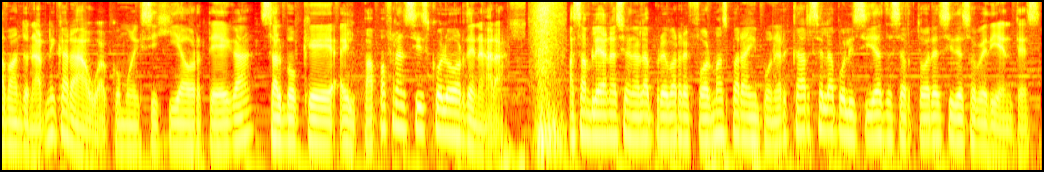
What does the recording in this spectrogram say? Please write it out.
abandonar Nicaragua, como exigía Ortega, salvo que el Papa Francisco lo ordenara. Asamblea Nacional aprueba reformas para imponer cárcel a policías desertores y desobedientes.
